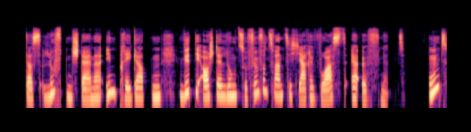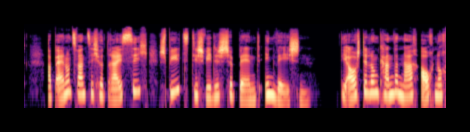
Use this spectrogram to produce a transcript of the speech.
Das Luftensteiner in Pregarten wird die Ausstellung zu 25 Jahre Wurst eröffnet. Und ab 21.30 Uhr spielt die schwedische Band Invasion. Die Ausstellung kann danach auch noch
